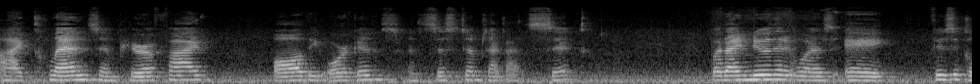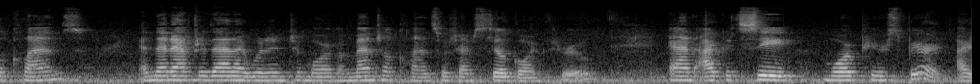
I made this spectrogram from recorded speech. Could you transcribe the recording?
I cleansed and purified all the organs and systems. I got sick. But I knew that it was a physical cleanse. And then after that, I went into more of a mental cleanse, which I'm still going through. And I could see more pure spirit. I,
